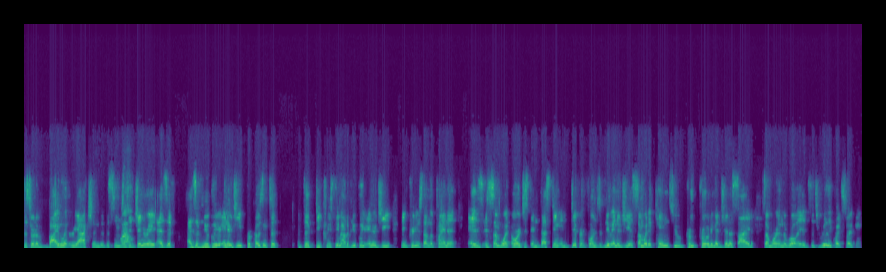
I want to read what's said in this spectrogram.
the sort of violent reaction that this seems well, to generate as if as if nuclear energy proposing to, to decrease the amount of nuclear energy being produced on the planet is, is somewhat, or just investing in different forms of new energy is somewhat akin to pr- promoting a genocide somewhere in the world. It's, it's really quite striking.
